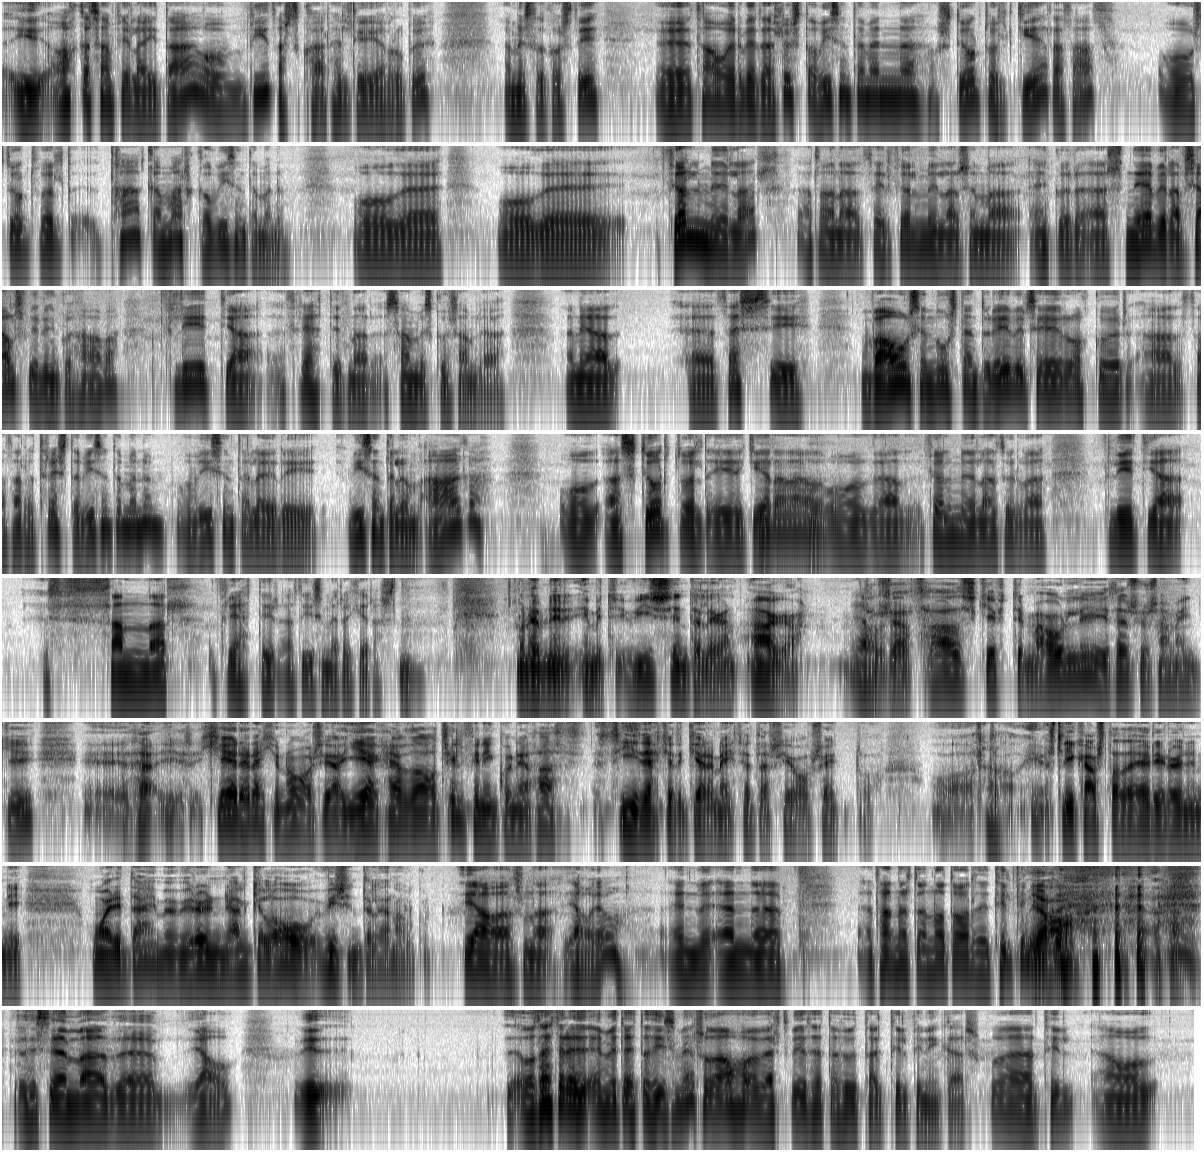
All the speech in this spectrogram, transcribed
í okkar samfélagi í dag og víðast hvar held ég í Evrópu að minnst að kosti Eh, þá er verið að hlusta á vísindamennina og stjórnvöld gera það og stjórnvöld taka mark á vísindamennum og, eh, og, eh, fjölmiðlar, allavega þeir fjölmiðlar sem einhver snefil af sjálfsvíðingu hafa, flytja fréttinnar samviskum samlega. Þannig að e, þessi vá sem nú stendur yfir segir okkur að það þarf að treysta vísendamennum og vísendalegum aga og að stjórnvöld eigi að gera það og að fjölmiðlar þurfa að flytja sannar fréttir af því sem er að gerast. Nú nefnir ymitt vísindalegan aga. Segja, það skiptir máli í þessu samhengi. Eh, það, hér er ekki nóg að segja að ég hef það á tilfinningunni að það þýð ekki að gera neitt þetta sé á seint og, og alltaf, slík afstæða er í rauninni hún í dæmum í rauninni algjörlega óvísindilega nálgun. Já, svona, já, já en, en, uh, en þannig að nota orðið tilfinningu sem að uh, já, við og þetta er einmitt eitt af því sem er svo áhugavert við þetta hugtak tilfinningar sko, til, á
